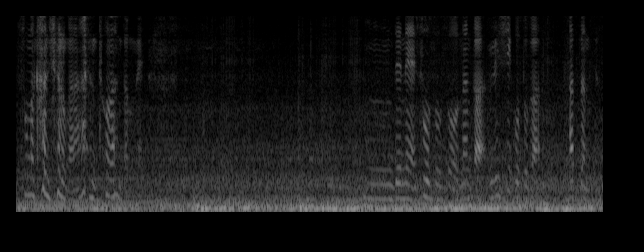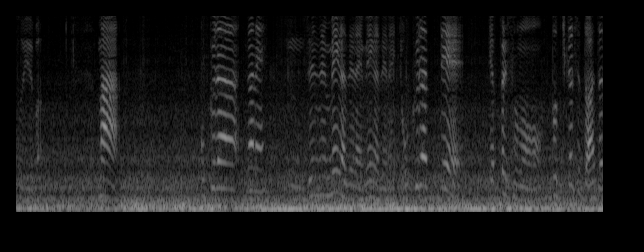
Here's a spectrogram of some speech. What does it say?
そんな感じなのかな？どうなんだろうね。うんでねそうそうそう。なんか嬉しいことがあったんですよそういえば。まあオクラがね、うん、全然芽が出ない芽が出ないってオクラってやっぱりそのどっちかっていうと暖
